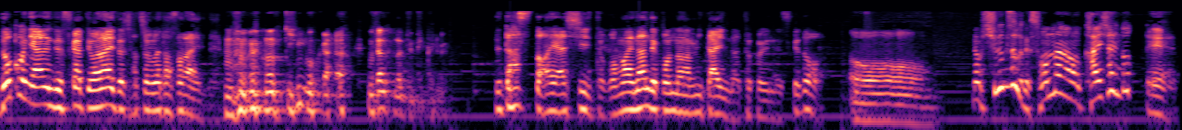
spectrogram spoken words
どこにあるんですかって言わないと社長が出さないんで。金庫から裏から出てくる。で、出すと怪しいとか、お前なんでこんなの見たいんだとか言うんですけど、おー。でも就業規則でそんなの会社にとって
